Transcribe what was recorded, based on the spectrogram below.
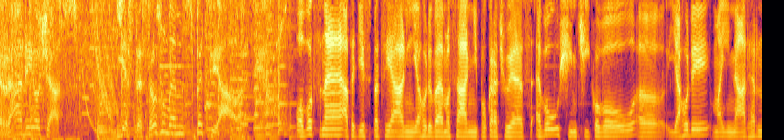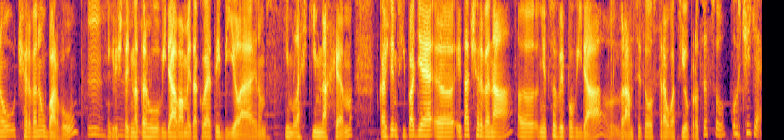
Rádio Čas. Jste s rozumem speciál. Ovocné a teď je speciální jahodové mlsání pokračuje s Evou Šimčíkovou. Eh, jahody mají nádhernou červenou barvu, mm. i když teď na trhu vydáváme takové ty bílé, jenom s tím lehkým nachem. V každém případě eh, i ta červená eh, něco vypovídá v rámci toho stravovacího procesu? Určitě.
